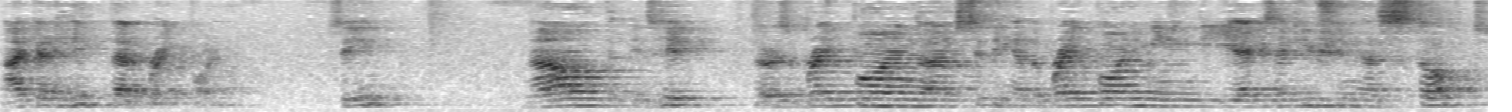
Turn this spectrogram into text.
I can hit that breakpoint. See? Now it's hit, there's a breakpoint, I'm sitting at the breakpoint, meaning the execution has stopped.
